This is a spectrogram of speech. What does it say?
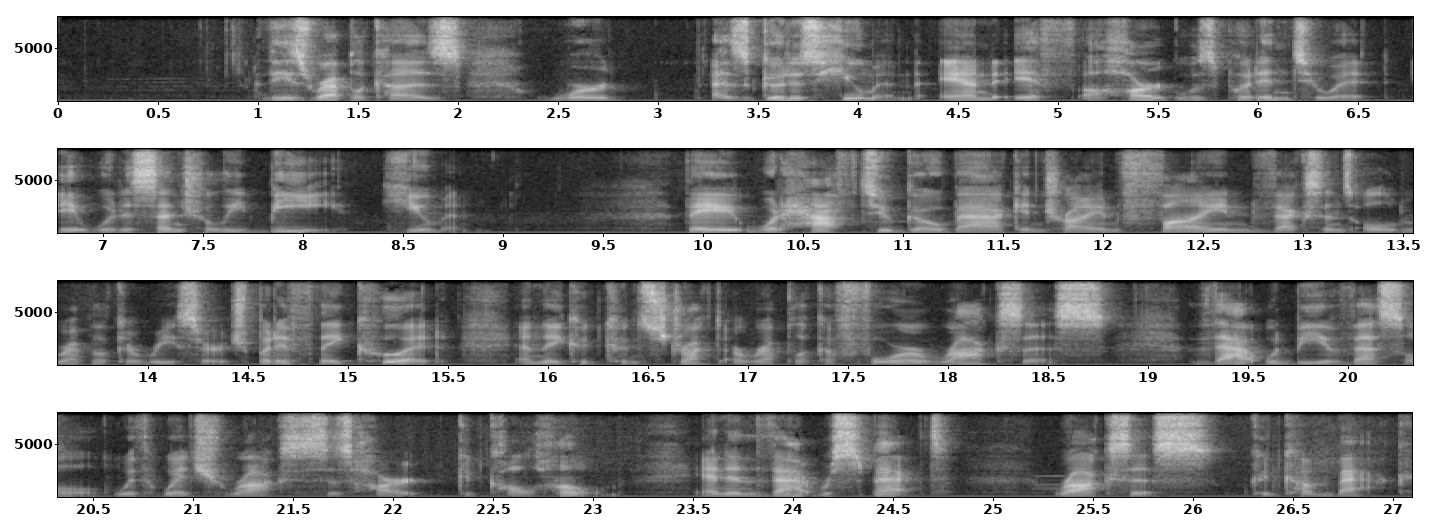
These replicas were as good as human, and if a heart was put into it, it would essentially be human. They would have to go back and try and find Vexen's old replica research, but if they could, and they could construct a replica for Roxas, that would be a vessel with which Roxas's heart could call home and in that respect, Roxas could come back.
